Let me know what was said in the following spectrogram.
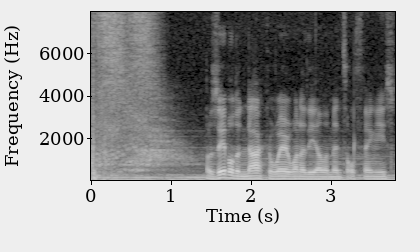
I was able to knock away one of the elemental thingies.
